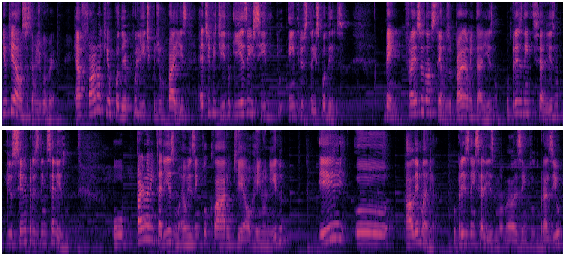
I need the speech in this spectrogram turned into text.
E o que é um sistema de governo? É a forma que o poder político de um país é dividido e exercido entre os três poderes. Bem, para isso nós temos o parlamentarismo, o presidencialismo e o semipresidencialismo. O parlamentarismo é um exemplo claro que é o Reino Unido, e o, a Alemanha. O presidencialismo é o exemplo do Brasil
